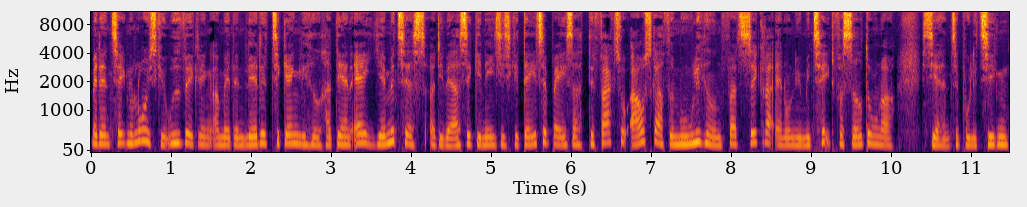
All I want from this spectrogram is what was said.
Med den teknologiske udvikling og med den lette tilgængelighed har DNA hjemmetest og diverse genetiske databaser de facto afskaffet muligheden for at sikre anonymitet for sæddonorer, siger han til politikken.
